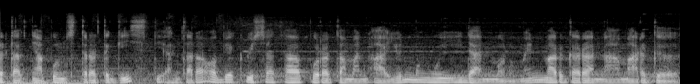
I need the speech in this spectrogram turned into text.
Letaknya pun strategis di antara objek wisata Pura Taman Ayun Mengui dan Monumen Margarana Marga.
